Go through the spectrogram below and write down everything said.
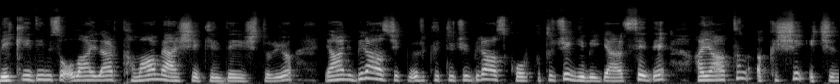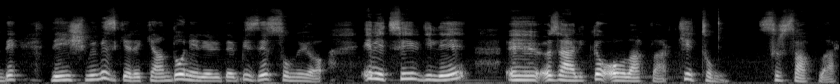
beklediğimiz olaylar tamamen şekil değiştiriyor. Yani birazcık ürkütücü, biraz korkutucu gibi gelse de hayatın akışı içinde değişmemiz gereken doneleri de bize sunuyor. Evet sevgili e, özellikle oğlaklar, ketum, sırsaklar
